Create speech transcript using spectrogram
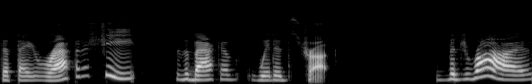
that they wrap in a sheet to the back of Whitted's truck. The drive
